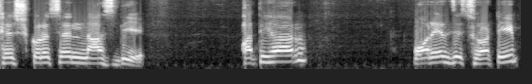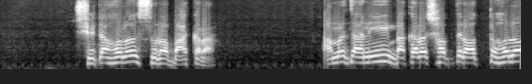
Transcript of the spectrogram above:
শেষ করেছেন নাচ দিয়ে। ফাতিহার পরের যে সূরাটি, সেটা হলো সূরা বাকরা। আমরা জানি বাকারা শব্দের অর্থ হলো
